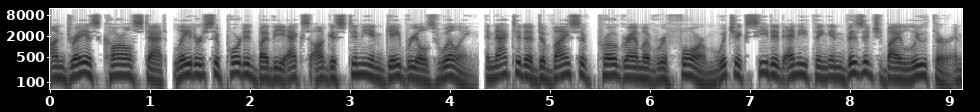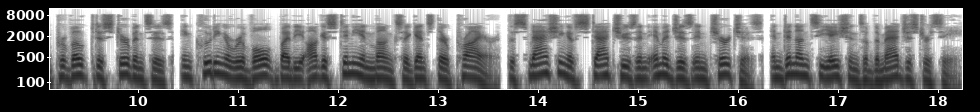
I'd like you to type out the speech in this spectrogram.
Andreas Karlstadt, later supported by the ex-Augustinian Gabriel Zwilling, enacted a divisive program of reform which exceeded anything envisaged by Luther and provoked disturbances, including a revolt by the Augustinian monks against their prior, the smashing of statues and images in churches, and denunciations of the magistracy.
